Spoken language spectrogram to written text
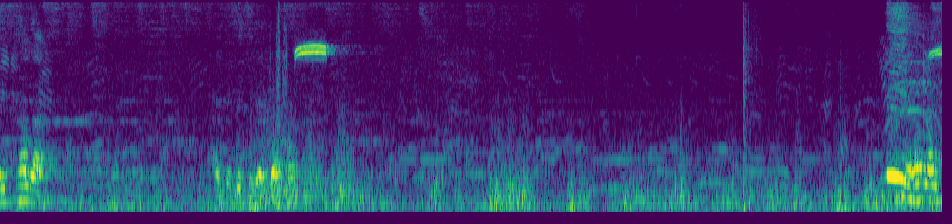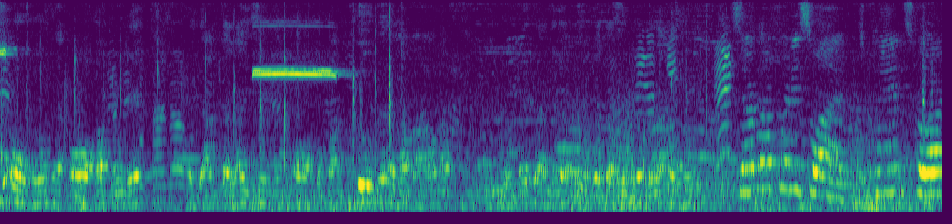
อนนี้ติดเท่ากันใครจะขึ้นสิบเอ็ดก่อนครับนี่ครับเราโอ้โหเนี่ยออกครับตรงนี้พยายามจะไล่เส้นนั้นออกประมาณตื้นเลยนะครับเอาครับผมในแบบนี้ครับก็จะสุดยอดแล้วครับ Serve up for this one. Japan score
